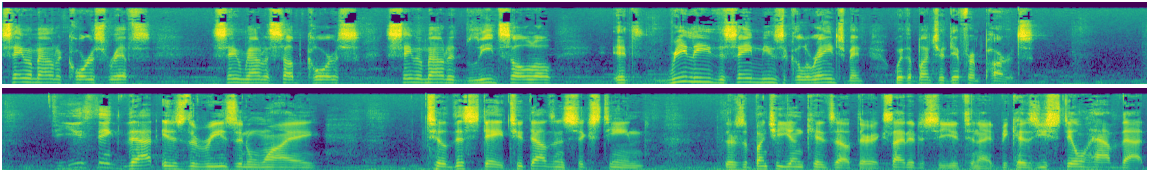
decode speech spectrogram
same amount of chorus riffs, same amount of sub chorus, same amount of lead solo. It's really the same musical arrangement with a bunch of different parts. Do you think that is the reason why, till this day, 2016, there's a bunch of young kids out there excited to see you tonight because you still have that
